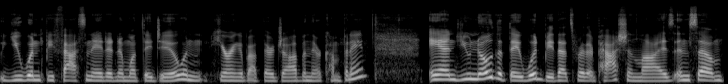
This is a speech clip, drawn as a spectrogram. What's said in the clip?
you wouldn't be fascinated in what they do and hearing about their job and their company. And you know that they would be. That's where their passion lies. And so,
